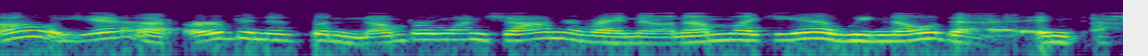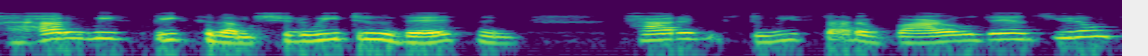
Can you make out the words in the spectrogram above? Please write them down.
oh yeah, urban is the number one genre right now, and I'm like, yeah, we know that. And how do we speak to them? Should we do this? And how do do we start a viral dance? You don't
